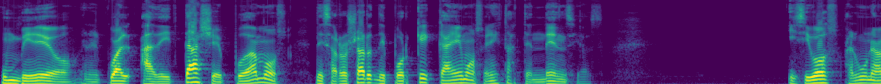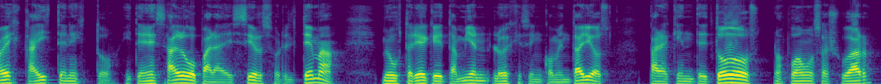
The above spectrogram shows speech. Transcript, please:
un video en el cual a detalle podamos desarrollar de por qué caemos en estas tendencias. Y si vos alguna vez caíste en esto y tenés algo para decir sobre el tema, me gustaría que también lo dejes en comentarios para que entre todos nos podamos ayudar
